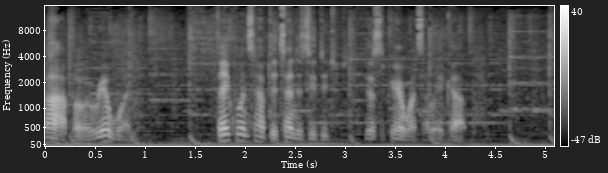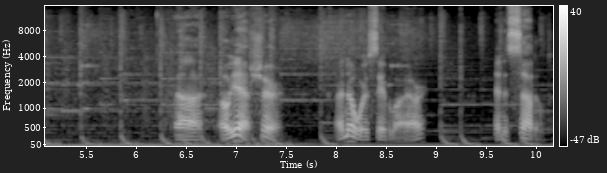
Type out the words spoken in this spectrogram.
Ah, but a real one. Fake ones have the tendency to disappear once I wake up. Uh, oh yeah, sure. I know where Sableye are. And it's settled.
